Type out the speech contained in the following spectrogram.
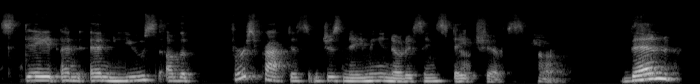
state and, and use of the first practice, which is naming and noticing state shifts. Sure. Then,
